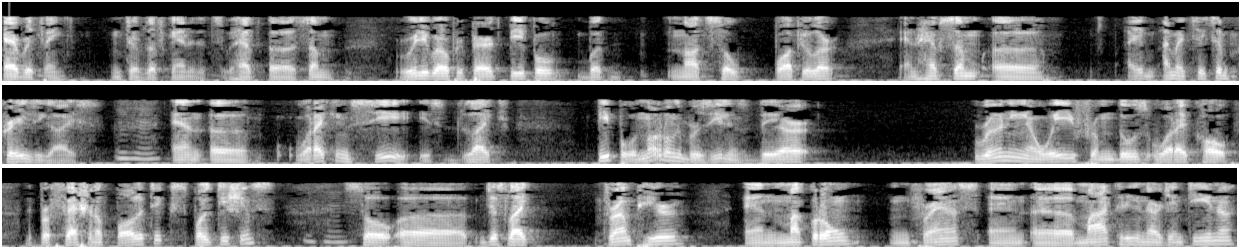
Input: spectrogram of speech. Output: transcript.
everything in terms of candidates. We have uh, some really well prepared people, but not so popular, and have some, uh, I, I, might say, some crazy guys. Mm-hmm. And uh, what I can see is like people, not only Brazilians, they are running away from those what I call the professional politics politicians. Mm-hmm. So uh, just like Trump here and Macron in France and uh, Macri in Argentina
